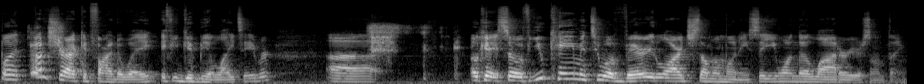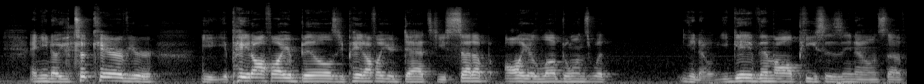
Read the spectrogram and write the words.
But I'm sure I could find a way if you give me a lightsaber. Uh, okay, so if you came into a very large sum of money, say you won the lottery or something, and you know you took care of your, you, you paid off all your bills, you paid off all your debts, you set up all your loved ones with, you know, you gave them all pieces, you know, and stuff.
